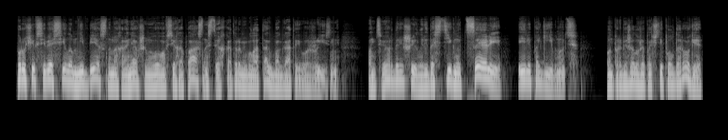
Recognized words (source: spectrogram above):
поручив себя силам небесным, охранявшим его во всех опасностях, которыми была так богата его жизнь. Он твердо решил или достигнуть цели, или погибнуть. Он пробежал уже почти полдороги,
